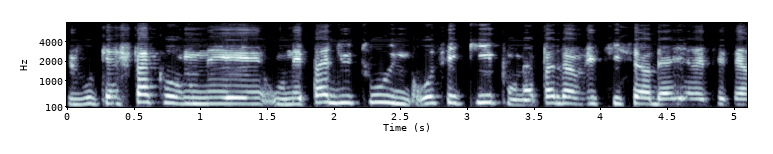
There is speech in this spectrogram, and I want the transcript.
Je vous cache pas qu'on est on n'est pas du tout une grosse équipe, on n'a pas d'investisseurs derrière, etc.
